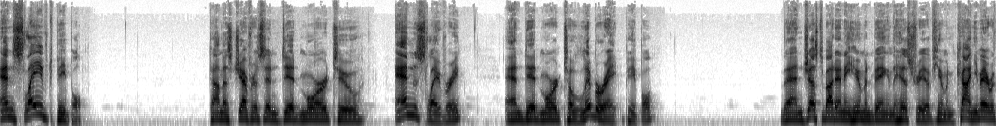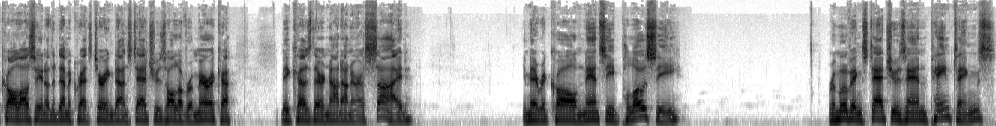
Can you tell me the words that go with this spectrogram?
enslaved people. Thomas Jefferson did more to end slavery and did more to liberate people than just about any human being in the history of humankind. You may recall also, you know, the Democrats tearing down statues all over America because they're not on our side. You may recall Nancy Pelosi removing statues and paintings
